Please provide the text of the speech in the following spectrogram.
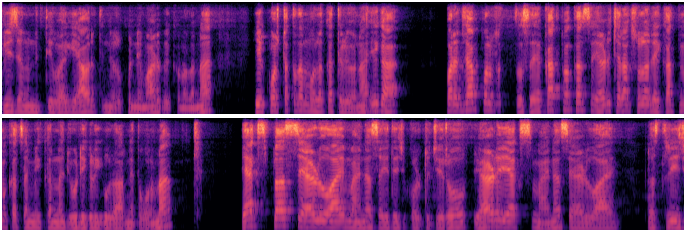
ಬೀಜಗಣಿತವಾಗಿ ಯಾವ ರೀತಿ ನಿರೂಪಣೆ ಮಾಡಬೇಕು ಅನ್ನೋದನ್ನ ಈ ಕೋಷ್ಟಕದ ಮೂಲಕ ತಿಳಿಯೋಣ. ಈಗ ಫಾರ್ ಎಕ್ಸಾಂಪಲ್ ರೇಖಾತ್ಮಕ ಎರಡು ಚರಾಕ್ಷರಗಳ ರೇಖಾತ್ಮಕ ಸಮೀಕರಣ ಜೋಡಿಗಳಿಗೆ ಉದಾಹರಣೆ ತಗೋಣ. ಎಕ್ಸ್ ಪ್ಲಸ್ ಎರಡು ವೈ ಮೈನಸ್ ಐದು ಇಸ್ ಟು ಜೀರೋ ಎರಡು ಎಕ್ಸ್ ಮೈನಸ್ ಎರಡು y plus three is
